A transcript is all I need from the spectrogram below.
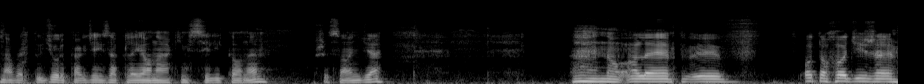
nawet tu dziurka gdzieś zaklejona jakimś silikonem przy sądzie. No, ale y, o to chodzi, że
